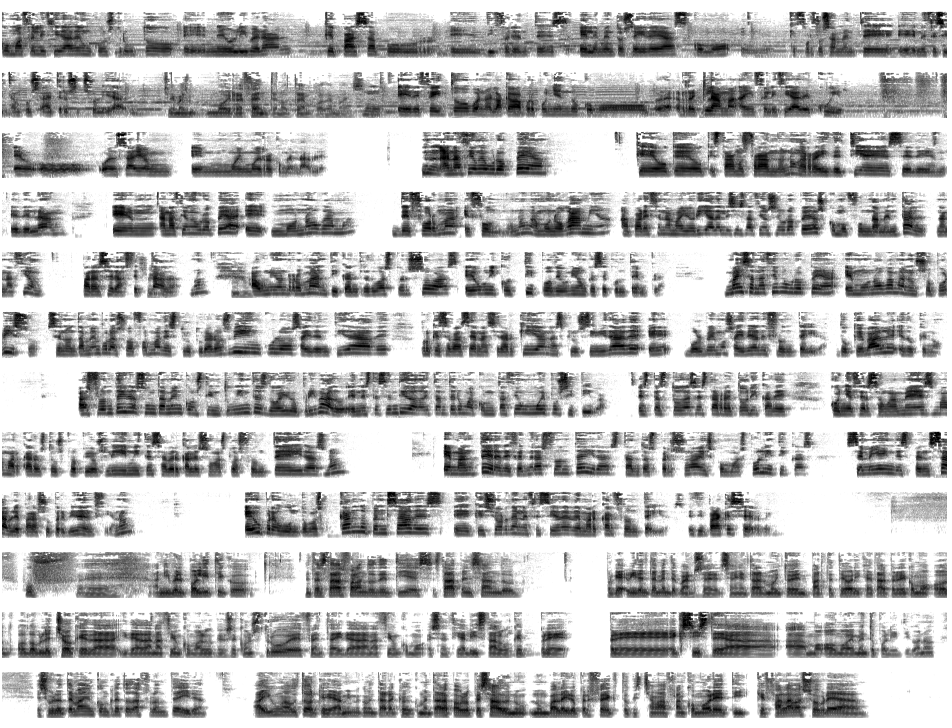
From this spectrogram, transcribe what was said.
como a felicidade é un constructo eh, neoliberal que pasa por eh, diferentes elementos e ideas como eh, que forzosamente eh, necesitan pois, a heterosexualidade. Sí, máis moi recente no tempo, ademais. Mm, eh, de feito, bueno, ela acaba propoñendo como eh, reclama a infelicidade queer, e o, o ensaio é moi moi recomendable. A nación europea, que é o que, o que estábamos falando, non a raíz de Ties e de, e de Lam, eh, a nación europea é monógama de forma e fondo. Non? A monogamia aparece na maioría de legislacións europeas como fundamental na nación para ser aceptada. Sí. Non? Uh -huh. A unión romántica entre dúas persoas é o único tipo de unión que se contempla. Mais a nación europea é monógama non só por iso, senón tamén pola súa forma de estruturar os vínculos, a identidade, porque se basea na xerarquía, na exclusividade e volvemos á idea de fronteira, do que vale e do que non. As fronteiras son tamén constituintes do eido privado e neste sentido adoitan ter unha connotación moi positiva. Estas todas esta retórica de coñecerse a unha mesma, marcar os teus propios límites, saber cales son as túas fronteiras, non? E manter e defender as fronteiras, tanto as persoais como as políticas, semella indispensable para a supervivencia, non? Eu pregunto, vos, cando pensades eh, que xorde a necesidade de marcar fronteiras? É dicir, para que serven? Uf, eh, a nivel político, mentre estabas falando de TIES, estaba pensando porque evidentemente, bueno, sen, sen entrar moito en parte teórica e tal, pero é como o, o doble choque da idea da nación como algo que se construe frente á idea da nación como esencialista, algo que pre, pre existe a, a, ao movimento político, non? E sobre o tema en concreto da fronteira, hai un autor que a mí me comentara, que comentara Pablo Pesado nun, nun Valeiro Perfecto, que se chama Franco Moretti, que falaba sobre a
